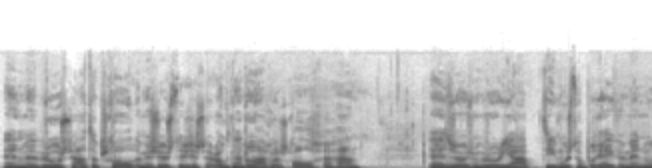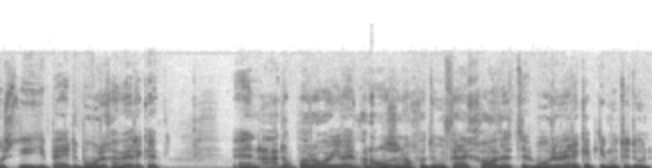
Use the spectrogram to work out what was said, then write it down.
En mijn broer zat op school en mijn zuster is er ook naar de lagere school gegaan. En zoals mijn broer Jaap, die moest op een gegeven moment moest die bij de boeren gaan werken. En aardappelrooien en van alles en nog wat doen. Verder gewoon het boerenwerk heb hij moeten doen.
